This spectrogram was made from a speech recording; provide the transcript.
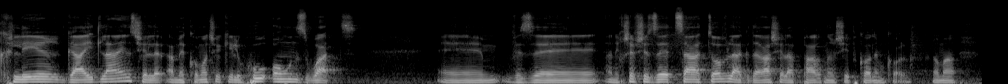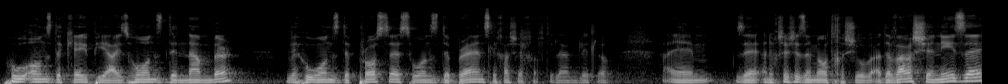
clear guidelines של המקומות שכאילו who owns what. אמ, וזה, אני חושב שזה צעד טוב להגדרה של ה partnership קודם כל. כלומר, who owns the KPIs, who owns the number, ו-who owns the process, who owns the brand, סליחה שהחלפתי לאנגלית, לא. אמ, זה, אני חושב שזה מאוד חשוב. הדבר השני זה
